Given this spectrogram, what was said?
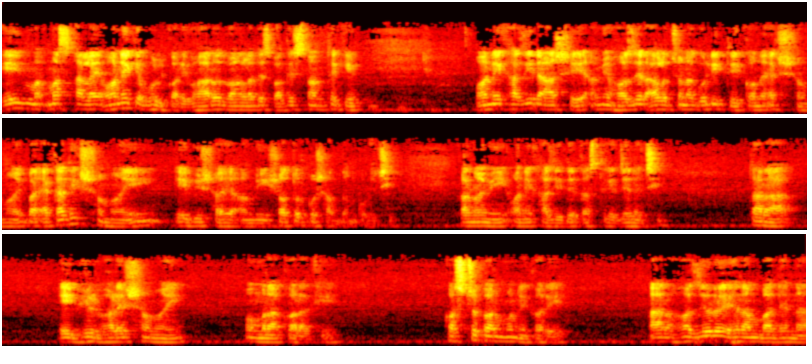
এই মাস আল্লাহ অনেকে ভুল করে। ভারত, বাংলাদেশ, পাকিস্তান থেকে অনেক হাজিরা আসে। আমি হজের আলোচনাগুলিতে কোন এক সময় বা একাধিক সময় এই বিষয়ে আমি সতর্ক সাবধান করেছি। কারণ আমি অনেক হাজিদের কাছ থেকে জেনেছি। তারা এই ভিড় ভাড়ের সময় ওমরা করাকে কষ্টকর মনে করে। আর হজেরও এহরাম বাঁধে না।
